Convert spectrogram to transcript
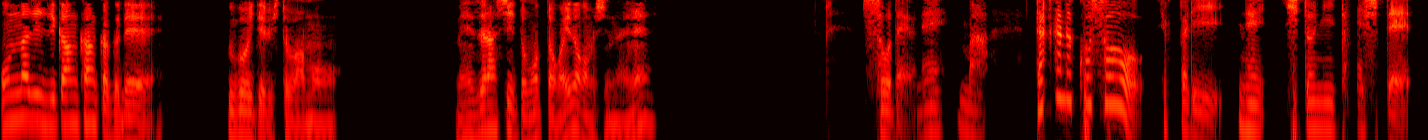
同じ時間感覚で動いてる人はもう珍しいと思った方がいいのかもしれないね。そうだよね。まあ、だからこそ、やっぱりね、人に対して、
